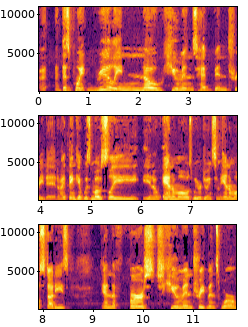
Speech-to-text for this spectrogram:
At this point, really no humans had been treated. I think it was mostly, you know, animals. We were doing some animal studies, and the first human treatments were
